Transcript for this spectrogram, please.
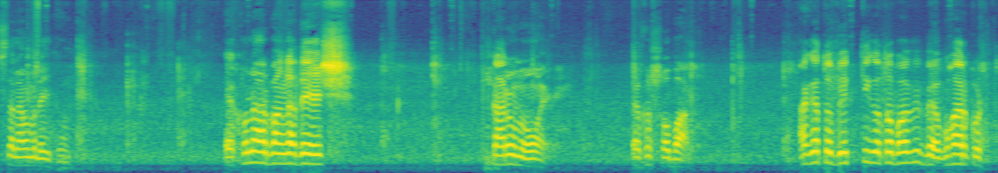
আসসালামু আলাইকুম। এখন আর বাংলাদেশ কারও নয়, এখন সবার। আগে তো ব্যক্তিগতভাবে ব্যবহার করত।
